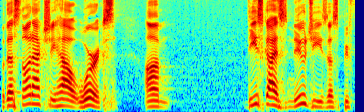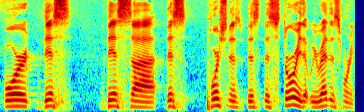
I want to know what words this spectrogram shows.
But that's not actually how it works. Um, these guys knew Jesus before this this uh, this portion of this this story that we read this morning.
